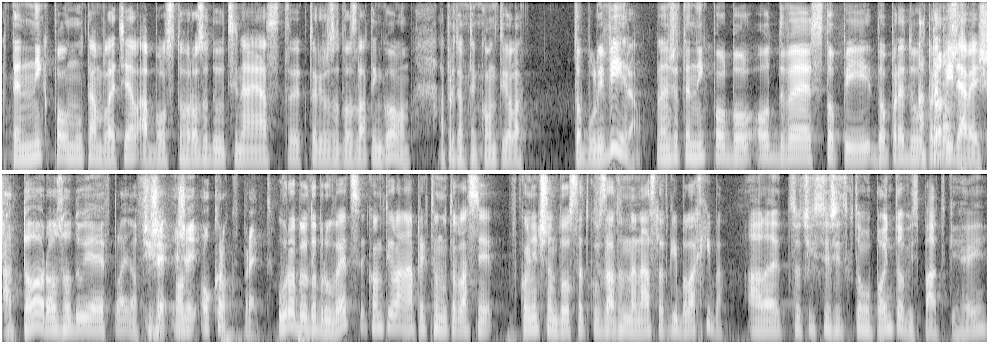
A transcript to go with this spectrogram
a ten Nick Paul mu tam vletel a bol z toho rozhodujúci nájazd, ktorý rozhodol zlatým gólom. A pritom ten Contiola to boli vyhral. Lenže ten Nick Paul bol o dve stopy dopredu A to, roz, predvídavejší. a to rozhoduje v play-off, Čiže Čiže že, on- že o krok vpred. Urobil dobrú vec, Contiola, napriek tomu to vlastne v konečnom dôsledku vzhľadom na následky bola chyba. Ale co ti chci říct k tomu pointovi zpátky, hej?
